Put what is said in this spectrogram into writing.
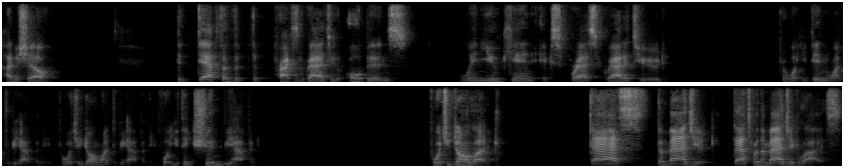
Hi, Michelle. The depth of the, the practice of gratitude opens when you can express gratitude for what you didn't want to be happening, for what you don't want to be happening, for what you think shouldn't be happening, for what you don't like. That's the magic. That's where the magic lies.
